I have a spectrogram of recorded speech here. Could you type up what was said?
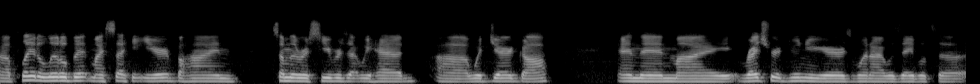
uh, played a little bit my second year behind some of the receivers that we had uh, with Jared Goff. And then my redshirt junior year is when I was able to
